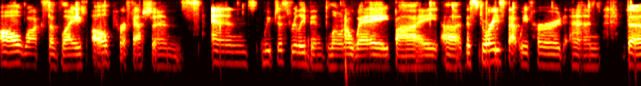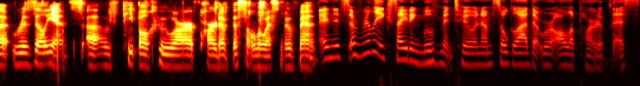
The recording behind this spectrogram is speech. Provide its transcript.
all walks of life, all professions. And we've just really been blown away by uh, the stories that we've heard and the resilience of people who are part of the soloist movement. And it's a really exciting movement, too. And I'm so glad that we're all a part of this.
